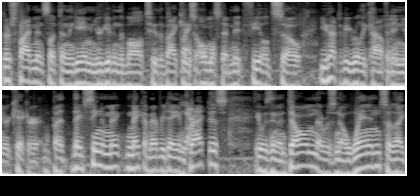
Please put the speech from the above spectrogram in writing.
There's five minutes left in the game, and you're giving the ball to the Vikings almost at midfield. So you have to be really confident in your kicker. But they've seen him make, make them every day in Yeah. practice. It was in a dome. There was no wind. So like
